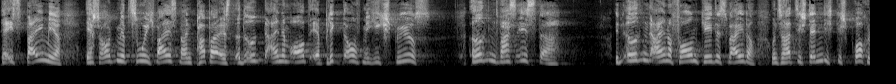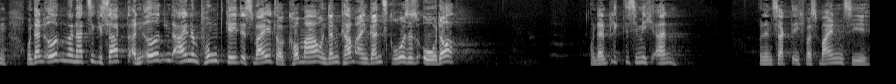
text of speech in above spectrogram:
Er ist bei mir. Er schaut mir zu. Ich weiß, mein Papa ist an irgendeinem Ort. Er blickt auf mich. Ich spür's. Irgendwas ist da. In irgendeiner Form geht es weiter. Und so hat sie ständig gesprochen. Und dann irgendwann hat sie gesagt, an irgendeinem Punkt geht es weiter, Komma, und dann kam ein ganz großes Oder. Und dann blickte sie mich an. Und dann sagte ich, was meinen Sie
